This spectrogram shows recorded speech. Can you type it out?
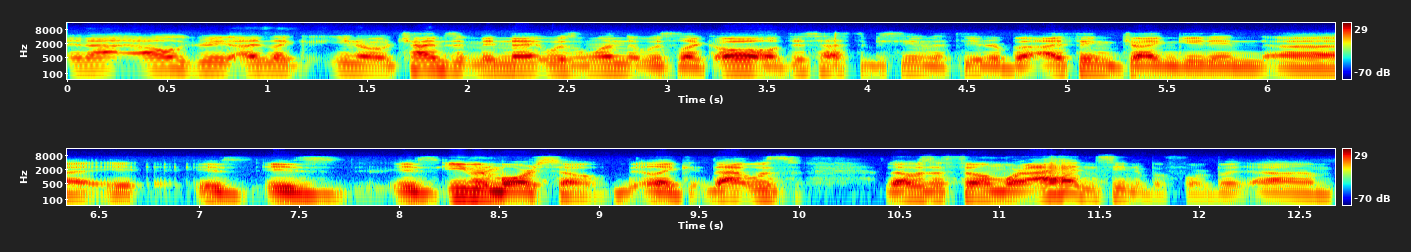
and I, will agree. I like you know, Chimes at Midnight was one that was like, oh, this has to be seen in the theater. But I think Dragon Gate Inn uh, is is is even more so. Like that was that was a film where I hadn't seen it before, but um,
